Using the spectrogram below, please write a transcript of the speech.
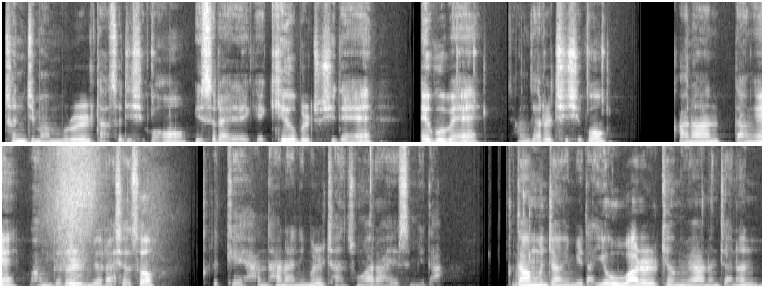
천지 만물을 다스리시고 이스라엘에게 기업을 주시되 애굽에 장자를 치시고 가나안 땅의 왕들을 멸하셔서 그렇게 한 하나님을 찬송하라 했습니다. 그 다음 문장입니다. 여호와를 경외하는 자는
